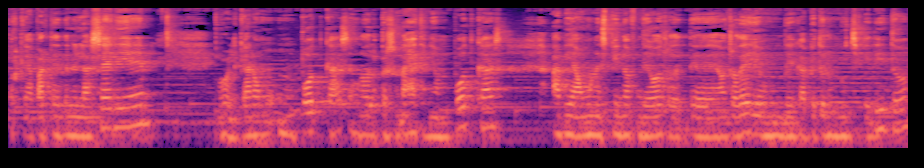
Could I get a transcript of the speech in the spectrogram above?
porque aparte de tener la serie publicaron un podcast, uno de los personajes tenía un podcast había un spin-off de otro de, otro de ellos, de capítulos muy chiquititos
